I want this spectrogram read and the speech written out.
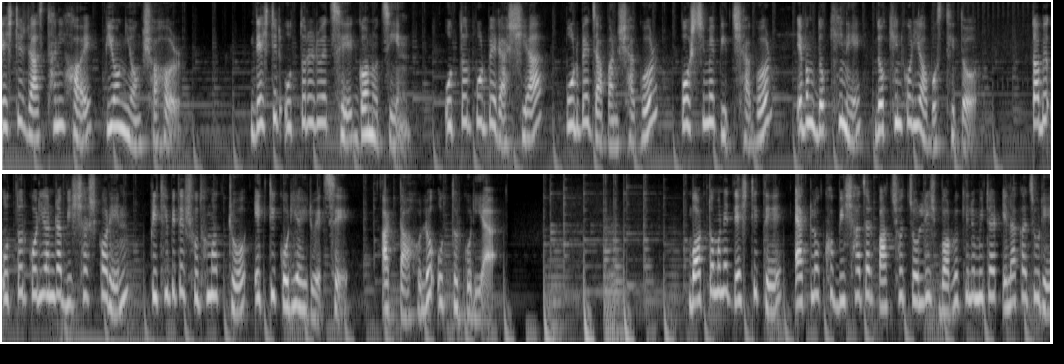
দেশটির রাজধানী হয় পিয়ংইয়ং শহর। দেশটির উত্তরে রয়েছে গণচীন উত্তর পূর্বে রাশিয়া, পূর্বে জাপান সাগর, পশ্চিমে সাগর এবং দক্ষিণে দক্ষিণ কোরিয়া অবস্থিত। তবে উত্তর কোরিয়ানরা বিশ্বাস করেন, পৃথিবীতে শুধুমাত্র একটি কোরিয়াই রয়েছে, আর তা হল উত্তর কোরিয়া। বর্তমানে দেশটিতে এক লক্ষ বিশ হাজার পাঁচশো চল্লিশ বর্গ কিলোমিটার এলাকা জুড়ে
